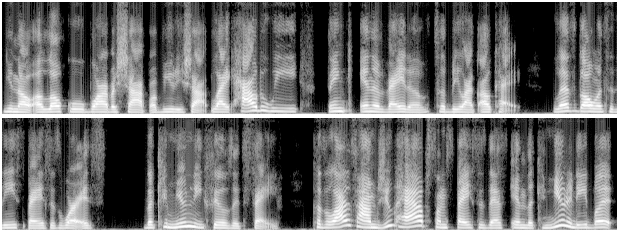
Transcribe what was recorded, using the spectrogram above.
you know a local barbershop or beauty shop like how do we think innovative to be like okay let's go into these spaces where it's the community feels it's safe. Because a lot of times you have some spaces that's in the community but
